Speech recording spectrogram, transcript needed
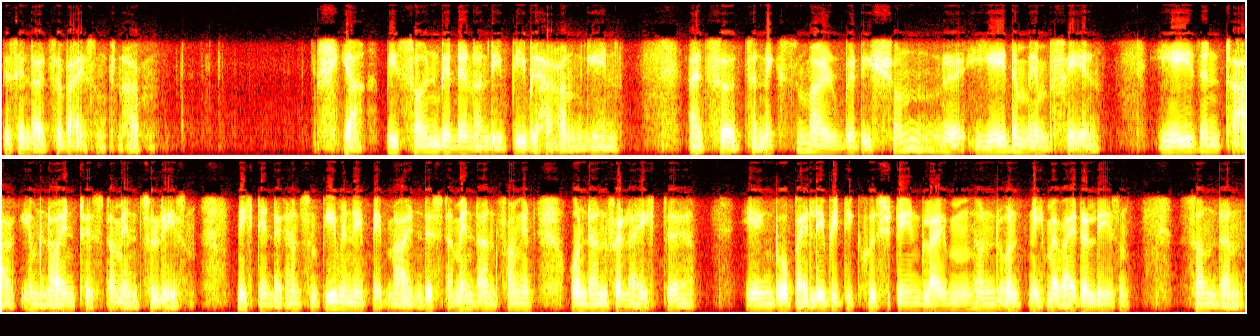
wir sind also Waisenknaben. Ja, wie sollen wir denn an die Bibel herangehen? Also zunächst mal würde ich schon äh, jedem empfehlen, jeden Tag im Neuen Testament zu lesen. Nicht in der ganzen Bibel, nicht mit dem Alten Testament anfangen und dann vielleicht äh, irgendwo bei Levitikus stehen bleiben und, und nicht mehr weiterlesen, sondern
